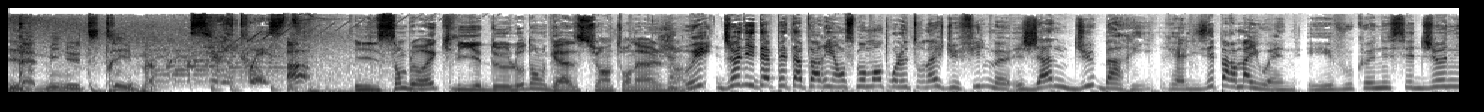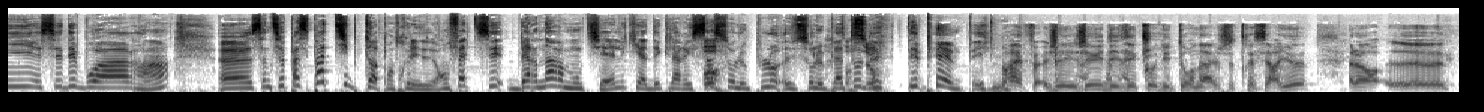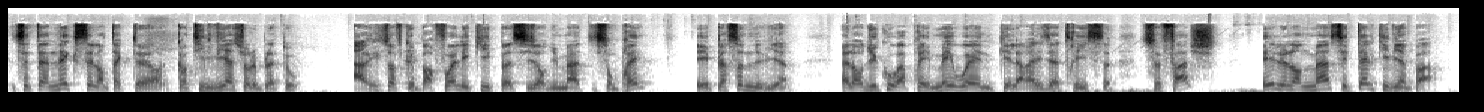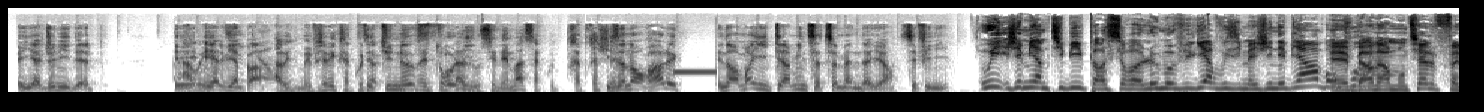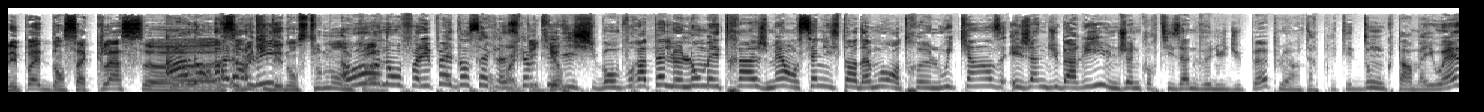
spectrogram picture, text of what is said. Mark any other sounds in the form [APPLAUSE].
La Minute Stream. sur It West. Ah, il semblerait qu'il y ait de l'eau dans le gaz sur un tournage. Oui, Johnny Depp est à Paris en ce moment pour le tournage du film Jeanne du Barry, réalisé par Maïwen. Et vous connaissez Johnny et ses déboires, hein Euh, Ça ne se passe pas tip-top entre les deux. En fait, c'est Bernard Montiel qui a déclaré ça Oh. sur, le plo- euh, sur le plateau Attention. de TPMP. Bref, j'ai j'ai eu des échos du tournage très sérieux. Alors, euh, c'est un excellent acteur quand il vient sur le plateau. Sauf que parfois, l'équipe à 6 h du mat, ils sont prêts et personne ne vient. Alors, du coup, après, May Wen, qui est la réalisatrice, se fâche. Et le lendemain, c'est elle qui vient pas. Et il y a Johnny Depp. Et, Ah oui. et elle vient pas. Ah oui, mais vous savez que ça coûte. C'est une les tournages folie. au cinéma, ça coûte très très cher. Ils en ont ras le. Et normalement, ils terminent cette semaine d'ailleurs. C'est fini. Oui, j'ai mis un petit bip hein, sur euh, le mot vulgaire, vous imaginez bien. Bon, Eh, pour- Bernard Montiel, fallait pas être dans sa classe. euh, Ah non, c'est alors lui qui lui- dénonce tout le monde, Oh quoi. non, fallait pas être dans sa classe, comme tu dis. Bon, pour rappel, le long métrage met en scène l'histoire d'amour entre Louis XV et Jeanne du Barry, une jeune courtisane venue du peuple, interprétée donc par Maïwen.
